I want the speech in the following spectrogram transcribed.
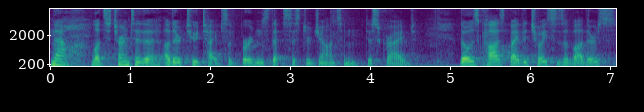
Now, let's turn to the other two types of burdens that Sister Johnson described those caused by the choices of others,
